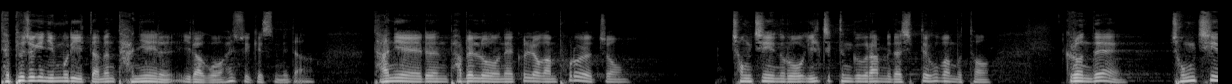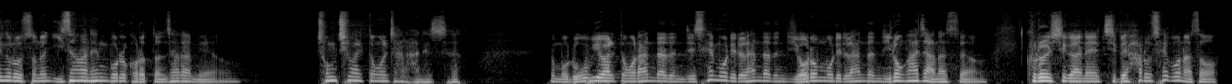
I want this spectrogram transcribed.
대표적인 인물이 있다면 다니엘이라고 할 수 있겠습니다. 다니엘은 바벨론에 끌려간 포로였죠. 정치인으로 일찍 등극을 합니다. 10대 후반부터. 그런데 정치인으로서는 이상한 행보를 걸었던 사람이에요. 정치 활동을 잘 안 했어요. 뭐 로비 활동을 한다든지 새몰이를 한다든지 여론몰이를 한다든지 이런 거 하지 않았어요. 그럴 시간에 집에 하루 세 번 와서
